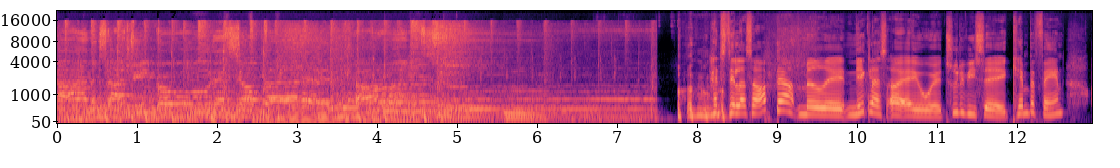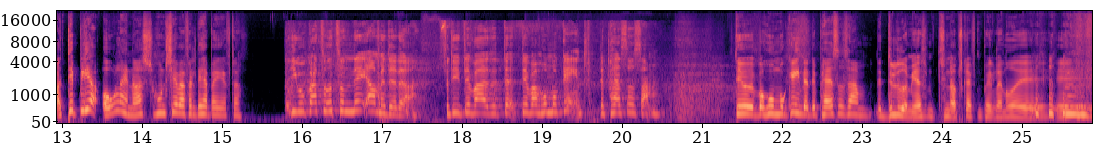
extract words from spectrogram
diamonds, I dream gold. It's your planet I run to. Han stiller sig op der med øh, Niklas, og er jo øh, tydeligvis øh, kæmpe fan. Og det bliver Olan også. Hun siger i hvert fald det her bagefter. I kunne godt tage ud og turnere med det der. Fordi det var, det, det var homogent. Det passede sammen. Det er jo, hvor homogent, at det passede sammen. Det, det lyder mere som sådan opskriften på et eller andet... Øh, øh,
